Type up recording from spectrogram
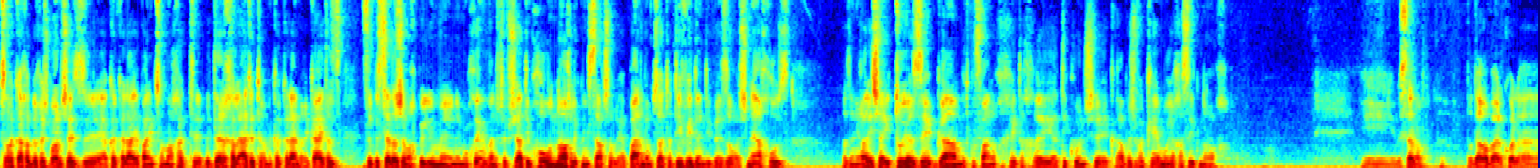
צריך לקחת בחשבון שהכלכלה היפנית צומחת אה, בדרך כלל לאט יותר מכלכלה אמריקאית, אז זה בסדר שהמכפילים נמוכים, ואני חושב שהתמחור הוא נוח לכניסה עכשיו ליפן, גם תשואת הדיבידנד היא באזור ה-2%. אז נראה לי שהעיתוי הזה גם בתקופה הנוכחית אחרי התיקון שקרה בשווקים הוא יחסית נוח. אה, בסדר, תודה רבה על כל, ה...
